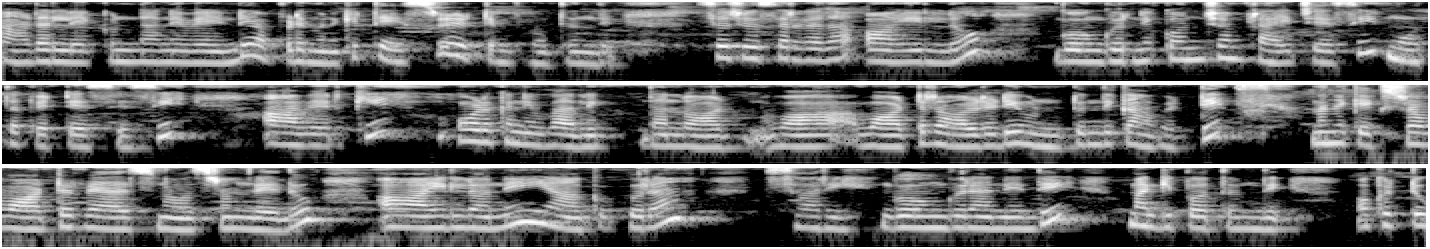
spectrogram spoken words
కాడలు లేకుండానే వేయండి. అప్పుడే మనకి టేస్ట్ రెట్టింపు అవుతుంది సో చూసారు కదా ఆయిల్లో గోంగూరని కొంచెం ఫ్రై చేసి మూత పెట్టేసేసి ఆవిరికి ఉడకనివ్వాలి. దానిలో వా వాటర్ ఆల్రెడీ ఉంటుంది కాబట్టి మనకి ఎక్స్ట్రా వాటర్ వేయాల్సిన అవసరం లేదు. ఆ ఆయిల్లోనే ఈ ఆకుకూర సారీ గోంగూర అనేది మగ్గిపోతుంది. ఒక టూ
